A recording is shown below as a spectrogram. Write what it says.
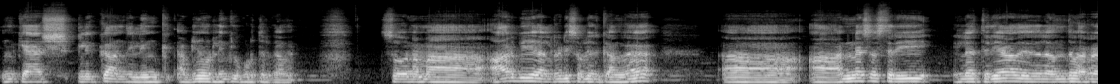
in cash click on the link அப்படின்னு ஒரு லிங்க் கொடுத்துருக்காங்க. ஸோ நம்ம ஆர்பிஐ ஆல்ரெடி சொல்லியிருக்காங்க. அன்னெசசரி இல்லை தெரியாத இதில் வந்து வர்ற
